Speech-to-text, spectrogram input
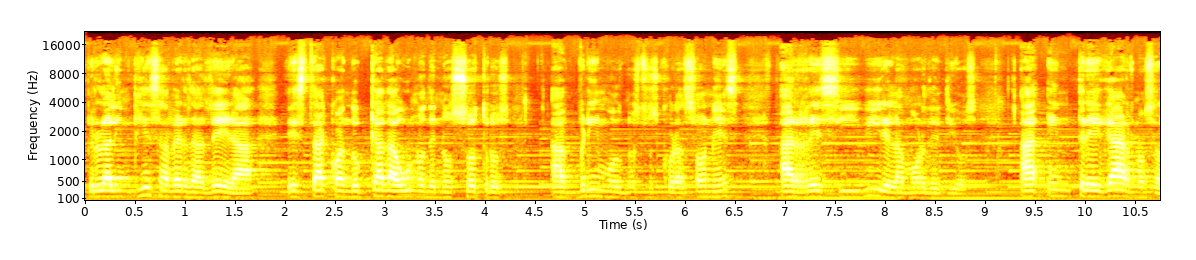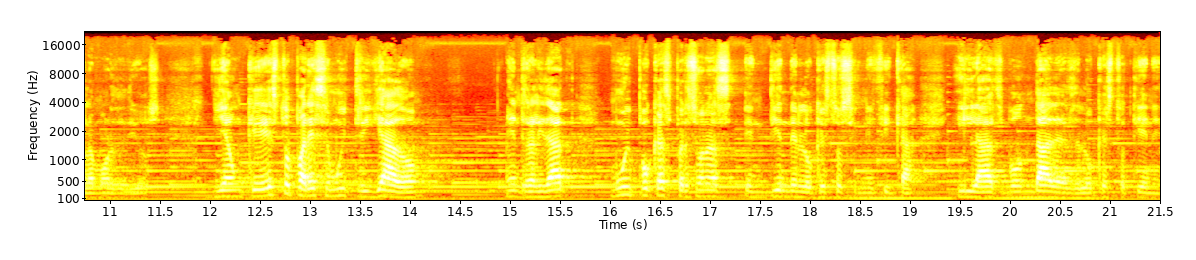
Pero la limpieza verdadera está cuando cada uno de nosotros abrimos nuestros corazones a recibir el amor de Dios, a entregarnos al amor de Dios. Y aunque esto parece muy trillado, en realidad muy pocas personas entienden lo que esto significa y las bondades de lo que esto tiene.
